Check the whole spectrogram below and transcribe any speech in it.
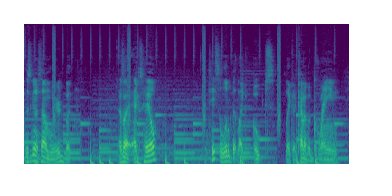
this is gonna sound weird, but as I exhale, it tastes a little bit like oats, like a kind of a grain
